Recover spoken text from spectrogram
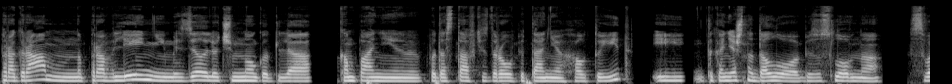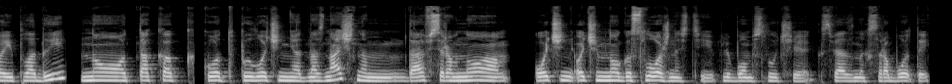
программ, направлений. Мы сделали очень много для компании по доставке здорового питания How to Eat. И это, конечно, дало, безусловно, свои плоды, но так как год был очень неоднозначным, да, все равно очень-очень много сложностей в любом случае, связанных с работой.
